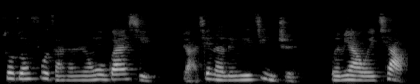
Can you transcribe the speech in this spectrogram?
错综复杂的人物关系表现得淋漓尽致、惟妙惟肖，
